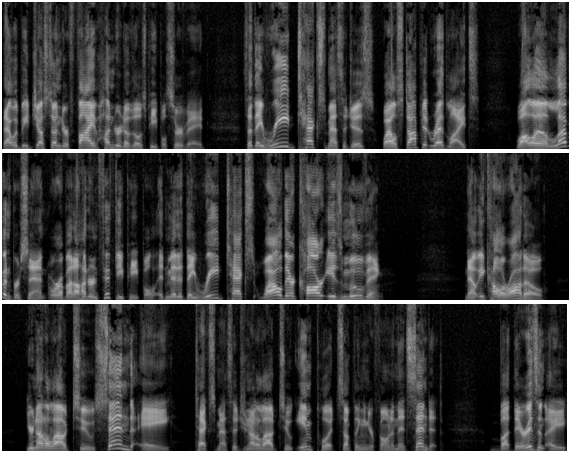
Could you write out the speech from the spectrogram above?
that would be just under 500 of those people surveyed, said they read text messages while stopped at red lights, while 11%, or about 150 people, admitted they read text while their car is moving. Now, in Colorado, you're not allowed to send a text message. You're not allowed to input something in your phone and then send it. But there isn't a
